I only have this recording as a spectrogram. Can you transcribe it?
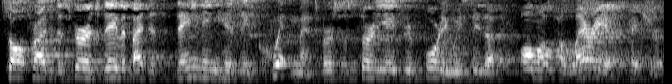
Saul tried to discourage David by disdaining his equipment. Verses 38 through 40, we see the almost hilarious picture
